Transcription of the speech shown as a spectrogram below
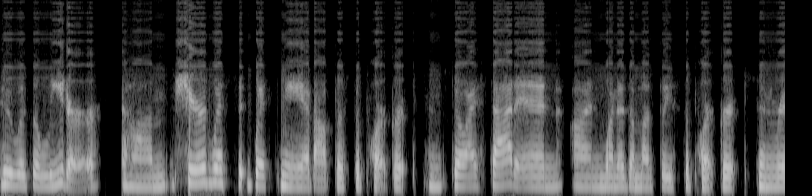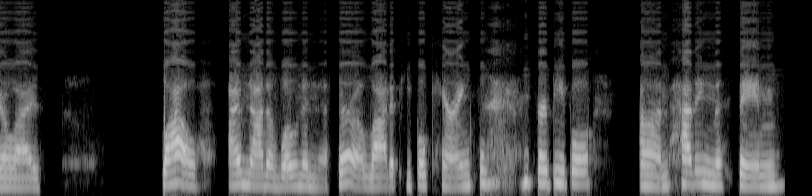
who was a leader, um, shared with, with me about the support groups. And so I sat in on one of the monthly support groups and realized, wow, I'm not alone in this. There are a lot of people caring for, for people um, having the same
